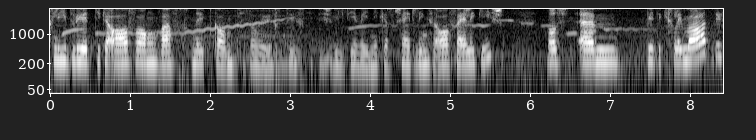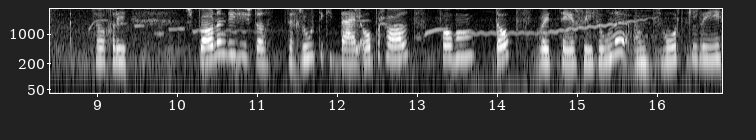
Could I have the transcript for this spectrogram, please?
kleinblütigen anfangen, die einfach nicht ganz so hoch gezüchtet ist, weil die weniger schädlingsanfällig ist. Was ähm, bei der Klimatis so ein bisschen spannend ist, ist, dass der krautige Teil oberhalb vom Topf wird sehr viel Sonne und das Wurzelreich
